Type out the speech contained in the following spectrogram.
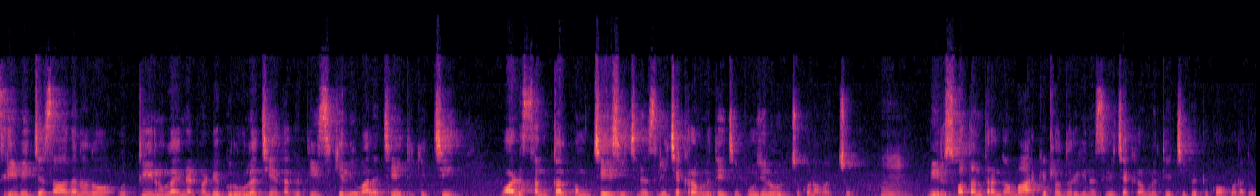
శ్రీ విద్య సాధనలో ఉత్తీర్ణులైనటువంటి గురువుల చేతకు తీసుకెళ్ళి వాళ్ళ చేతికిచ్చి వాళ్ళు సంకల్పం చేసి ఇచ్చిన శ్రీచక్రములు తెచ్చి పూజలో ఉంచుకొనవచ్చు. మీరు స్వతంత్రంగా మార్కెట్లో దొరికిన శ్రీచక్రములు తెచ్చి పెట్టుకోకూడదు.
